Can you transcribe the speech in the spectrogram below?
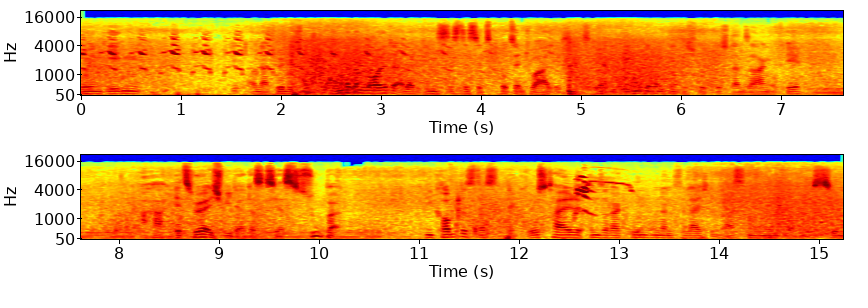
Wohingegen auch natürlich auch die anderen Leute, allerdings ist das jetzt prozentual ist jetzt eher die die sich wirklich dann sagen, okay, aha, jetzt höre ich wieder, das ist ja super. Wie kommt es, dass der Großteil unserer Kunden dann vielleicht im ersten Moment noch ein bisschen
